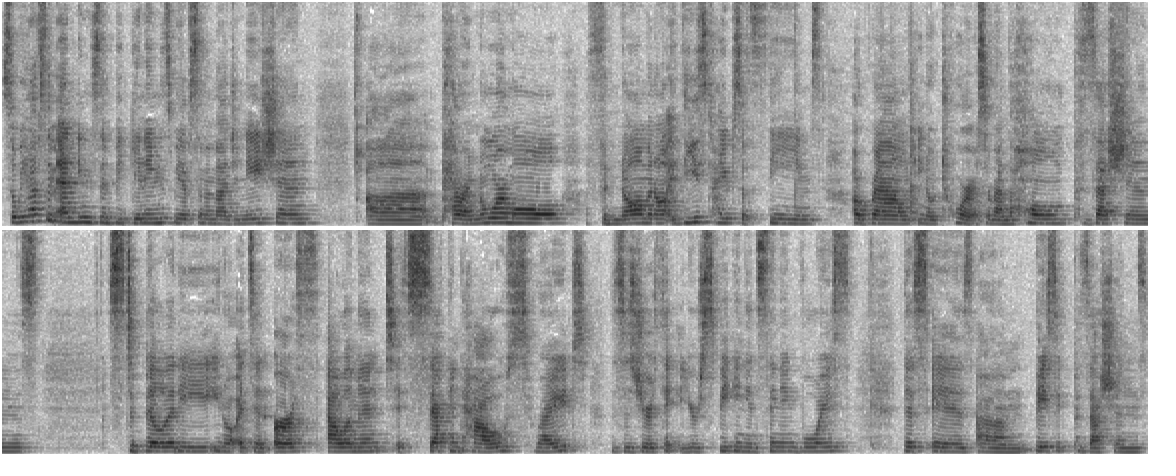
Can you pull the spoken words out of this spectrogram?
So we have some endings and beginnings. We have some imagination, uh, paranormal, phenomenal, these types of themes around, you know, Taurus, around the home, possessions, stability, you know, it's an earth element, it's second house, right? This is your, your speaking and singing voice. This is um, basic possessions,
